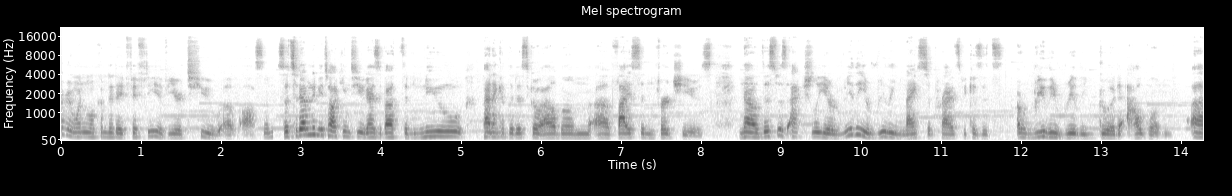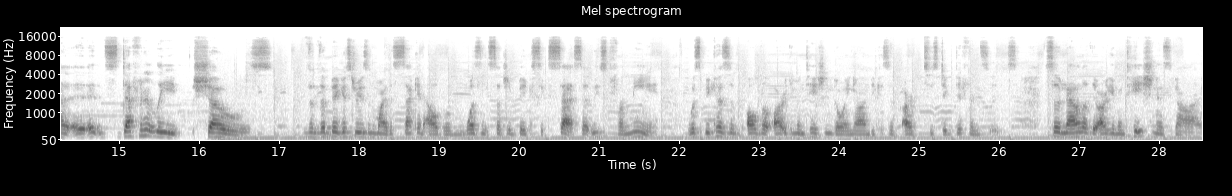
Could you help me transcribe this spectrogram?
Hi everyone, welcome to day 50 of year 2 of Awesome. So today I'm going to be talking to you guys about the new Panic at the Disco album, uh, Vice and Virtues. Now this was actually a really, really nice surprise because it's a really, really good album. Uh, it's definitely shows the, the biggest reason why the second album wasn't such a big success, at least for me, was because of all the argumentation going on because of artistic differences. So now that the argumentation is gone,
